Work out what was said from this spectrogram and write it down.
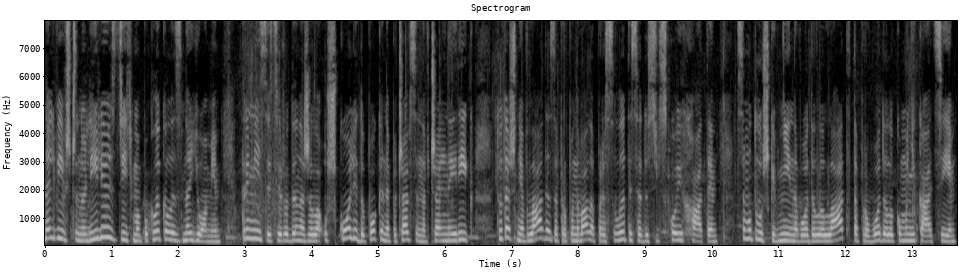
На Львівщину Лілію з дітьми покликали знайомі. Три місяці родина жила у школі, допоки не почався навчальний рік. Тутешня влада запропонувала переселитися до сільської хати. Самотужки в ній наводили лад та проводили комунікації.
